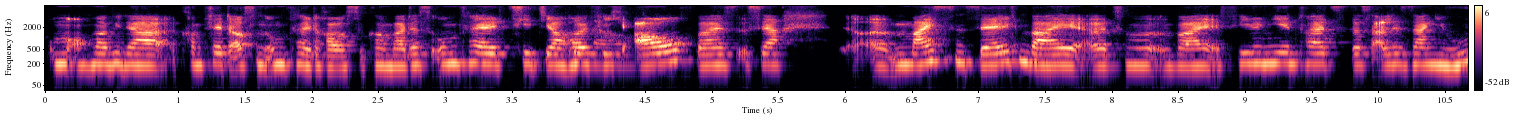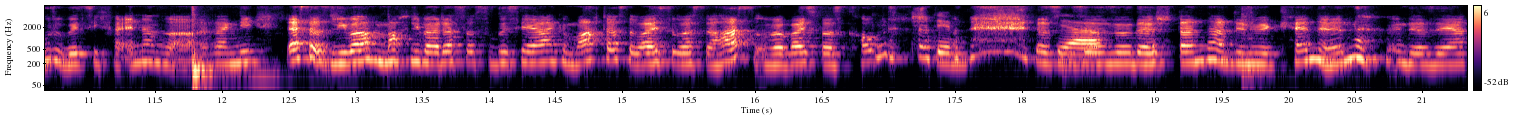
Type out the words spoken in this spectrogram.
um auch mal wieder komplett aus dem Umfeld rauszukommen, weil das Umfeld zieht ja häufig genau. auch, weil es ist ja äh, meistens selten bei, äh, zum, bei vielen jedenfalls, dass alle sagen, juhu, du willst dich verändern, sondern sagen, nee, lass das lieber, mach lieber das, was du bisher gemacht hast, du weißt du, was du hast und wer weiß, was kommt. Stimmt. Das ja. ist ja so der Standard, den wir kennen, der sehr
